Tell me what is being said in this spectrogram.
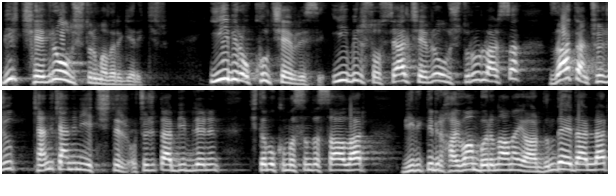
bir çevre oluşturmaları gerekir. İyi bir okul çevresi, iyi bir sosyal çevre oluştururlarsa zaten çocuk kendi kendini yetiştirir. O çocuklar birbirlerinin kitap okumasını da sağlar, birlikte bir hayvan barınağına yardım da ederler.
